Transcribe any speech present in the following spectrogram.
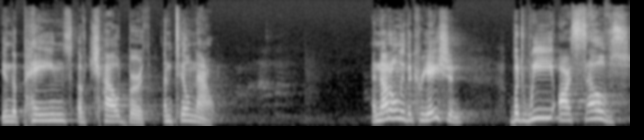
in the pains of childbirth until now. And not only the creation, but we ourselves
